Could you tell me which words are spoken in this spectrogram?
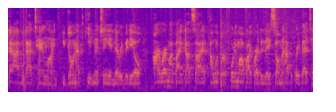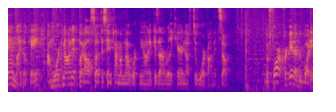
that I have a bad tan line. You don't have to keep mentioning it in every video. I ride my bike outside. I went for a 40 mile bike ride today, so I'm gonna have a pretty bad tan line, okay? I'm working on it, but also at the same time, I'm not working on it because I don't really care enough to work on it, so. Before I forget everybody,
